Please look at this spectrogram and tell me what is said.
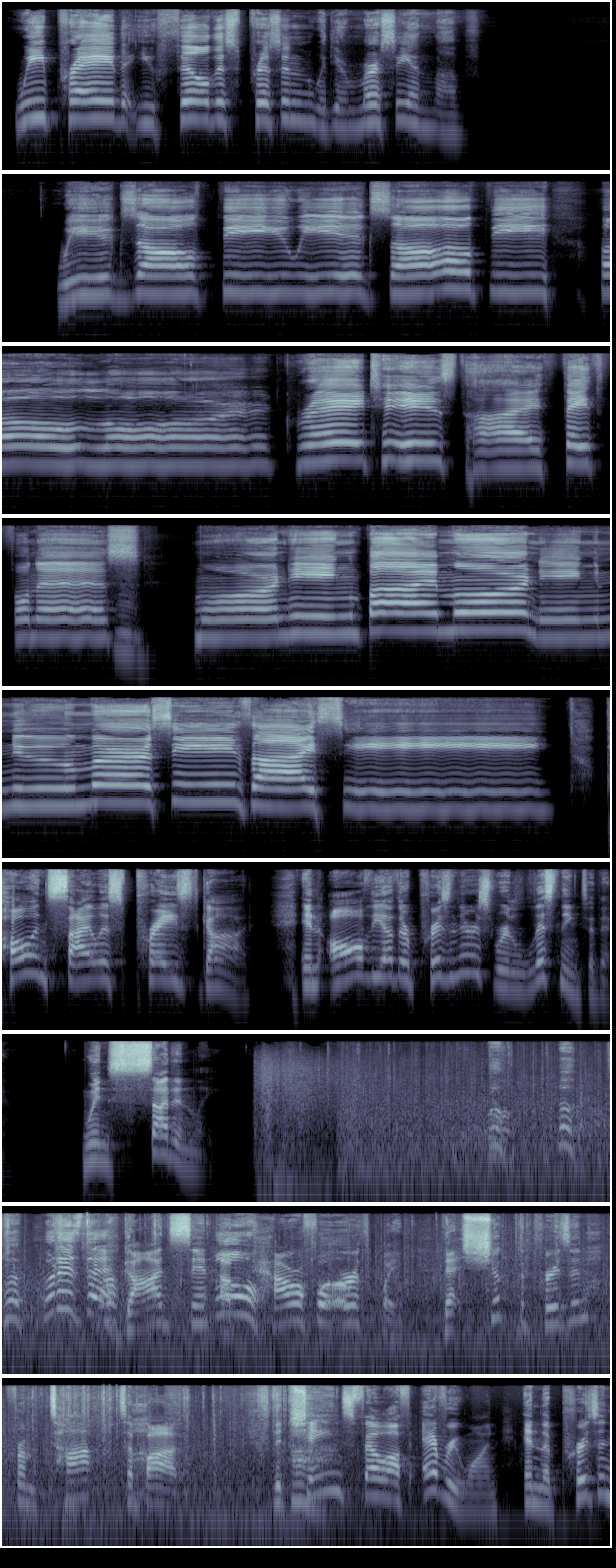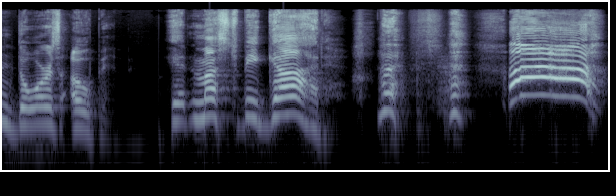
We pray that you fill this prison with your mercy and love. We exalt thee, we exalt thee, O Lord. Great is thy faithfulness. Hmm. Morning by morning, new mercies I see. Paul and Silas praised God, and all the other prisoners were listening to them. When suddenly, oh, oh, oh, What is that? God sent a Oh. powerful earthquake that shook the prison from top to bottom. The chains fell off everyone and the prison doors opened. It must be God. Ah!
